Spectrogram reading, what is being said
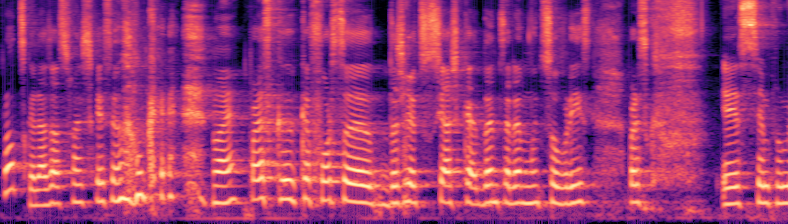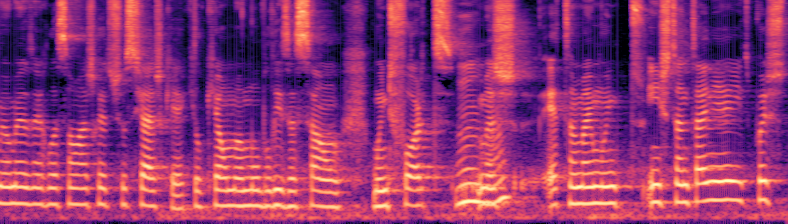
pronto, se calhar já se vai esquecendo, não é? Parece que, que a força das redes sociais, que antes era muito sobre isso, parece que é sempre o meu medo em relação às redes sociais, que é aquilo que é uma mobilização muito forte, uhum. mas é também muito instantânea e depois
